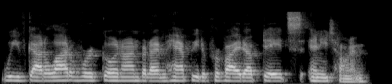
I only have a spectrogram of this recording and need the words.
We've got a lot of work going on, but I'm happy to provide updates anytime.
